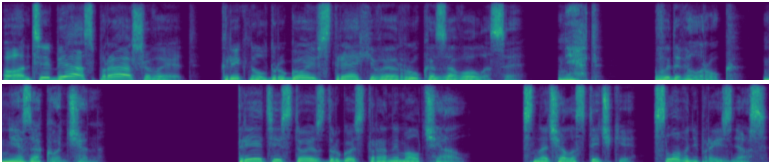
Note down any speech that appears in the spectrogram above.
«Он тебя спрашивает!» — крикнул другой, встряхивая рука за волосы. «Нет», — выдавил рук, не закончен». Третий, стоя с другой стороны, молчал. С начала стычки слова не произнес.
